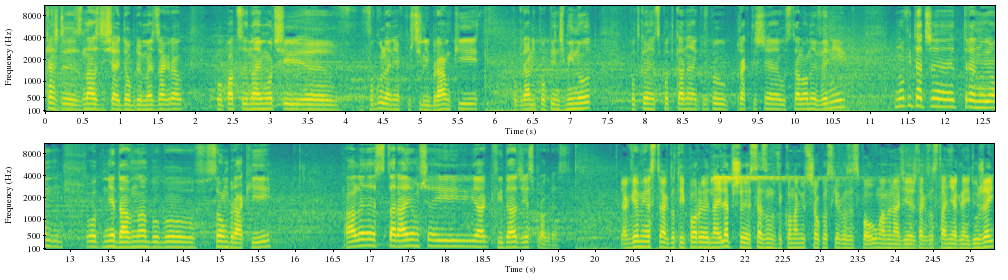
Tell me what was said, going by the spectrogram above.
każdy z nas dzisiaj dobry mecz zagrał. Chłopacy najmłodsi e, w ogóle nie wpuścili bramki, pograli po 5 minut. Pod koniec spotkania, jak już był praktycznie ustalony wynik, no widać, że trenują od niedawna, bo, bo są braki, ale starają się i jak widać jest progres. Jak wiemy, jest to jak do tej pory najlepszy sezon w wykonaniu strzałkowskiego zespołu. Mamy nadzieję, że tak zostanie jak najdłużej.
